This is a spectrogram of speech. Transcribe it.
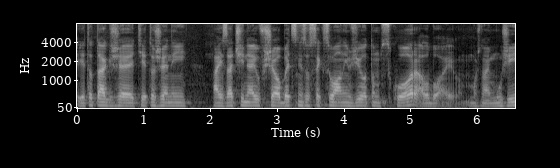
Je to tak, že tieto ženy aj začínajú všeobecne so sexuálnym životom skôr, alebo aj možno aj muži,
